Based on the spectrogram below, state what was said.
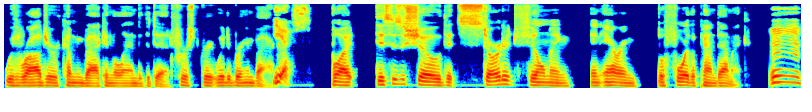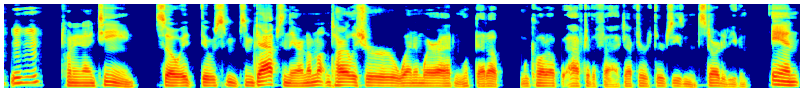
with Roger coming back in the Land of the Dead, first great way to bring him back. Yes. But this is a show that started filming and airing before the pandemic, Mm-hmm. 2019. So it there was some, some gaps in there, and I'm not entirely sure when and where. I haven't looked that up. We caught up after the fact, after third season had started even. And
